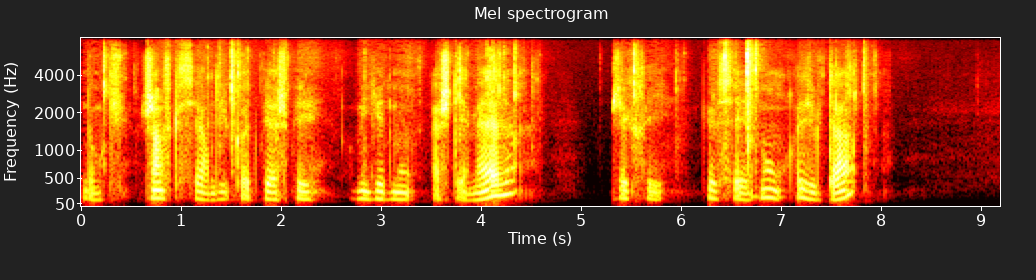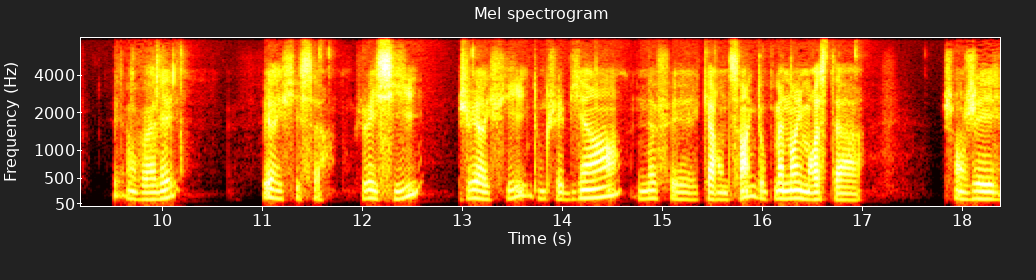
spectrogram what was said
Donc j'insère du code PHP au milieu de mon HTML. J'écris que c'est mon résultat. Et on va aller vérifier ça. Je vais ici, je vérifie, donc j'ai bien 9 et 45. Donc maintenant il me reste à changer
